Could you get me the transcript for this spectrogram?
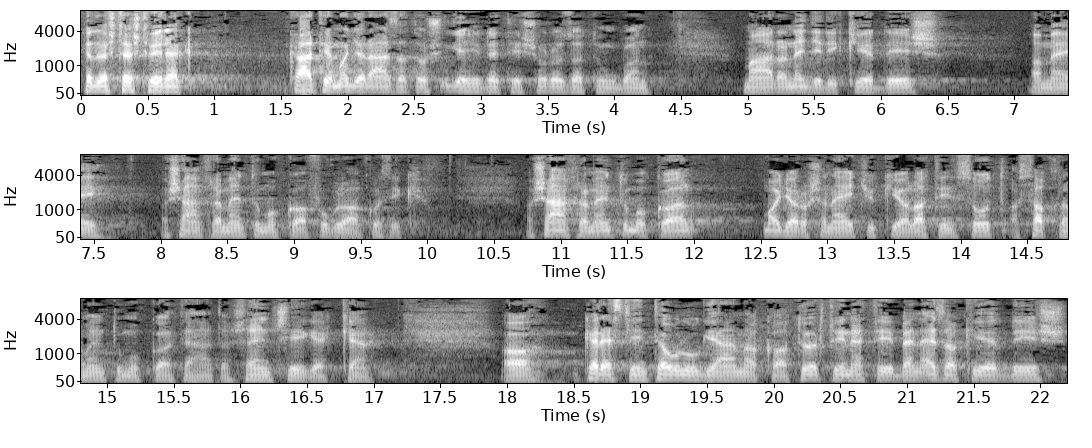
Kedves testvérek, KT magyarázatos igehirdetés sorozatunkban már a negyedik kérdés, amely a sánkramentumokkal foglalkozik. A sánkramentumokkal magyarosan ejtjük ki a latin szót, a szakramentumokkal, tehát a szentségekkel. A keresztény teológiának a történetében ez a kérdés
